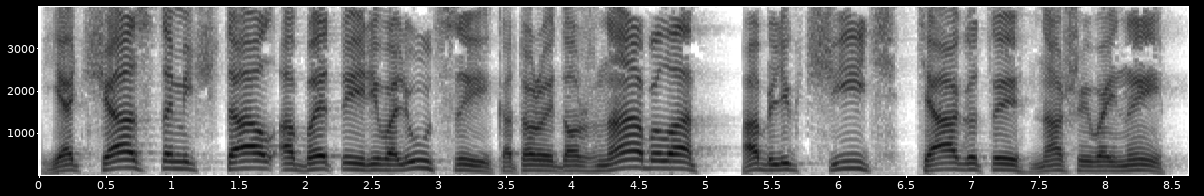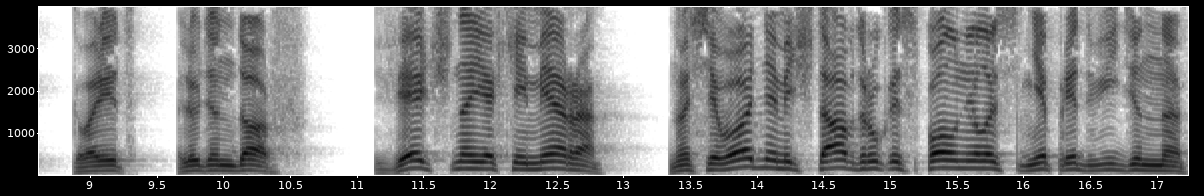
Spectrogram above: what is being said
Я часто мечтал об этой революции, которая должна была облегчить тяготы нашей войны, говорит Людендорф. Вечная химера — Но сегодня мечта вдруг исполнилась непредвиденно.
